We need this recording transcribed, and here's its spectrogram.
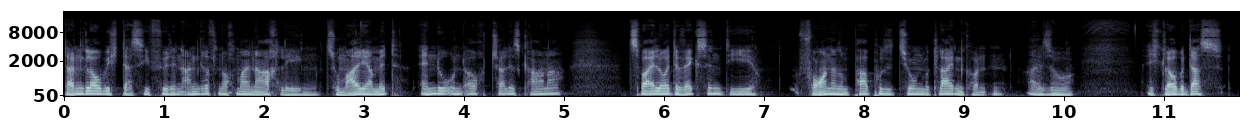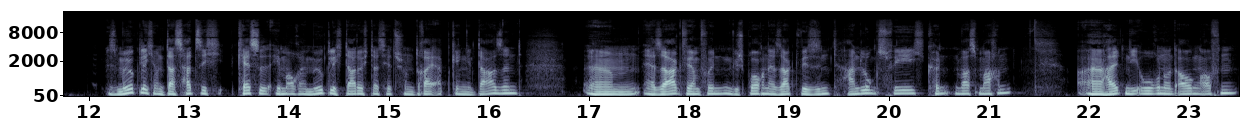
dann glaube ich, dass sie für den Angriff nochmal nachlegen. Zumal ja mit Endo und auch Chaliskana zwei Leute weg sind, die vorne so ein paar Positionen bekleiden konnten. Also ich glaube, das ist möglich und das hat sich Kessel eben auch ermöglicht, dadurch, dass jetzt schon drei Abgänge da sind. Ähm, er sagt, wir haben vorhin gesprochen, er sagt, wir sind handlungsfähig, könnten was machen, äh, halten die Ohren und Augen offen,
